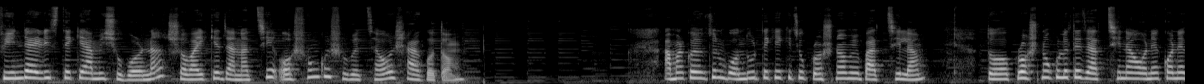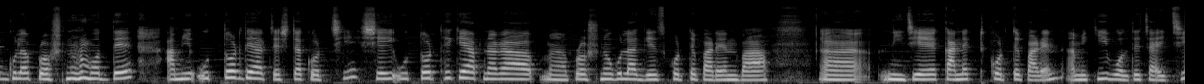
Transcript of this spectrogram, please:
ফিন ডায়েরিজ থেকে আমি সুবর্ণা, সবাইকে জানাচ্ছি অসংখ্য শুভেচ্ছা ও স্বাগতম। আমার কয়েকজন বন্ধুর থেকে কিছু প্রশ্ন আমি পাচ্ছিলাম। তো প্রশ্নগুলোতে যাচ্ছি না, অনেক অনেকগুলো প্রশ্নর মধ্যে আমি উত্তর দেওয়ার চেষ্টা করছি। সেই উত্তর থেকে আপনারা প্রশ্নগুলা গেস করতে পারেন বা নিজে কানেক্ট করতে পারেন, আমি কি বলতে চাইছি।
